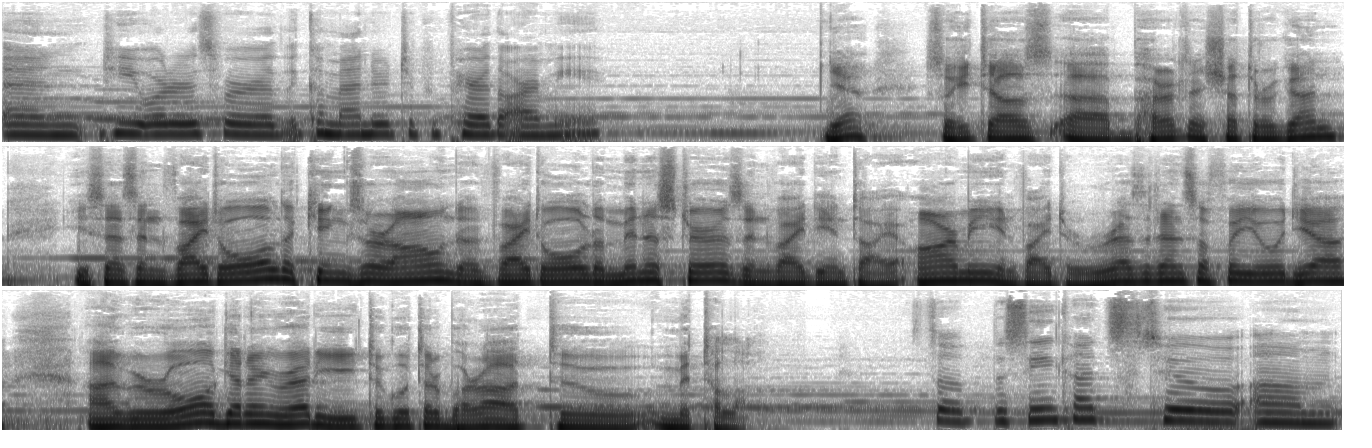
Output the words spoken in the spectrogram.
and he orders for the commander to prepare the army. Yeah. So he tells uh, Bharat and Shatrughan, he says, invite all the kings around, invite all the ministers, invite the entire army, invite the residents of Ayodhya, and we're all getting ready to go to Bharat to Mithila. So the scene cuts to um,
